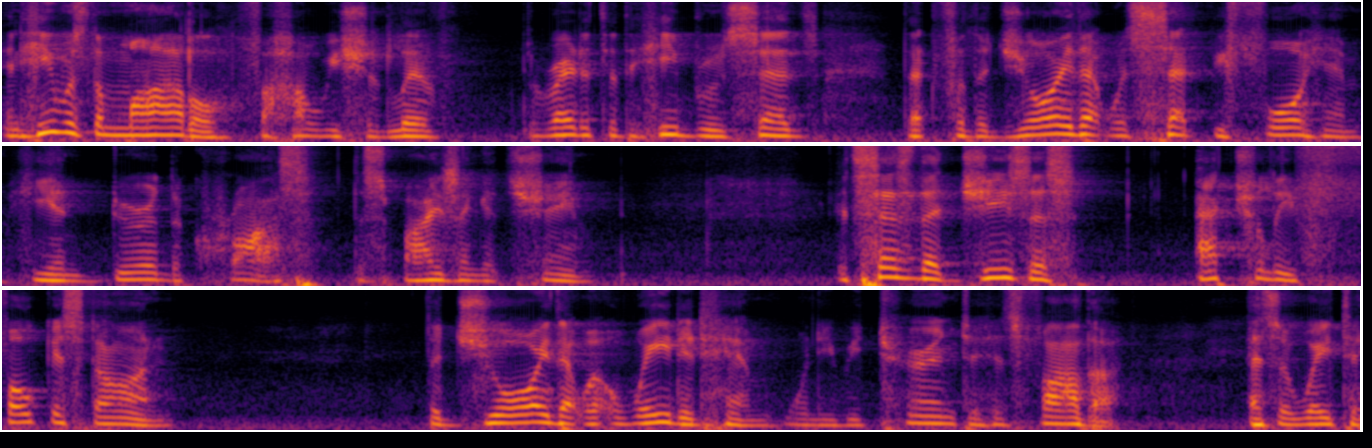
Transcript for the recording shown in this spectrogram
And he was the model for how we should live. The writer to the Hebrews says that for the joy that was set before him, he endured the cross, despising its shame. It says that Jesus actually focused on the joy that awaited him when he returned to his Father as a way to,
